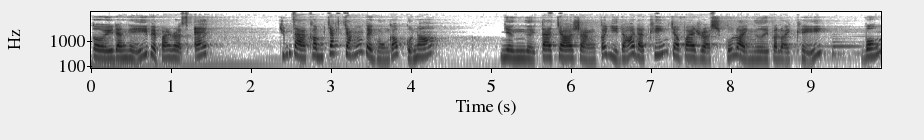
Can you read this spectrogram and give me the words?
Tôi đang nghĩ về virus s. Chúng ta không chắc chắn về nguồn gốc của nó nhưng người ta cho rằng có gì đó đã khiến cho virus của loài người và loài khỉ vốn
